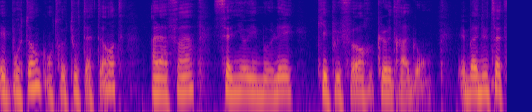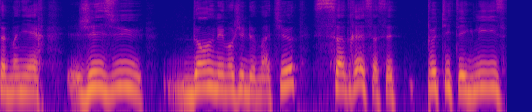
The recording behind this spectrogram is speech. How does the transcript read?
Et pourtant, contre toute attente, à la fin, c'est l'agneau immolé qui est plus fort que le dragon. Et bien d'une certaine manière, Jésus, dans l'évangile de Matthieu, s'adresse à cette petite église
